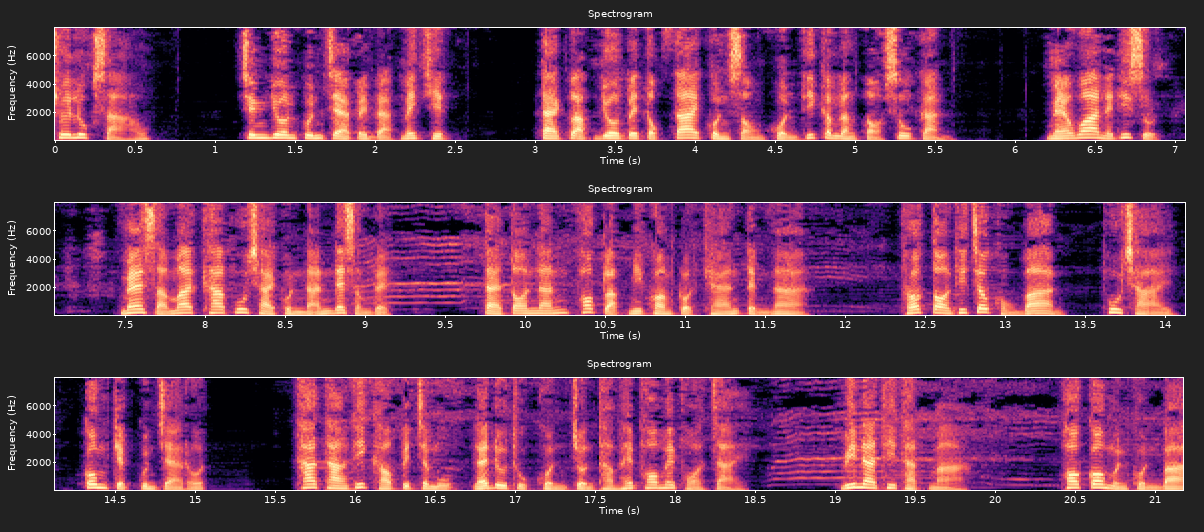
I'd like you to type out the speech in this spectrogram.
ช่วยลูกสาว จึงโยนกุญแจไปแบบไม่คิด แต่กลับโยนไปตกใต้คนสองคนที่กำลังต่อสู้กัน แม้ว่าในที่สุด แม่สามารถฆ่าผู้ชายคนนั้นได้สำเร็จ แต่ตอนนั้นพ่อกลับมีความโกรธแค้นเต็มหน้า เพราะตอนที่เจ้าของบ้าน ผู้ชายก้มเก็บกุญแจรถท่าทางที่เขาปิดจมูกและดูถูกคนจนทำให้พ่อไม่พอใจ วินาทีถัดมา พ่อก็เหมือนคนบ้า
